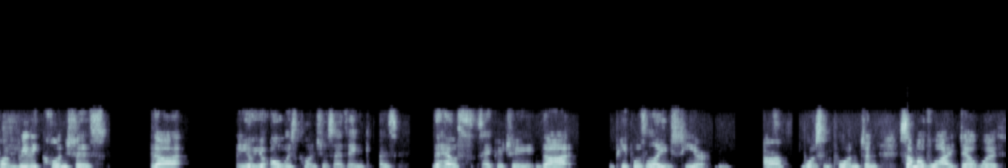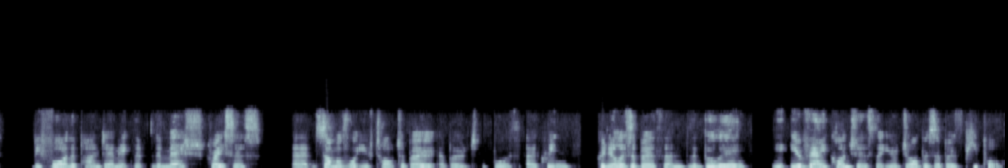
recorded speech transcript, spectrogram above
but really conscious that you know you're always conscious i think as the health secretary that people's lives here are what's important. And some of what i dealt with before the pandemic the, the mesh crisis uh, some of what you've talked about about both uh, queen queen elizabeth and the bullying you're very conscious that your job is about people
